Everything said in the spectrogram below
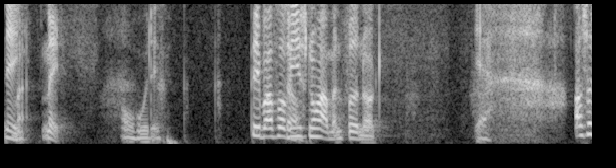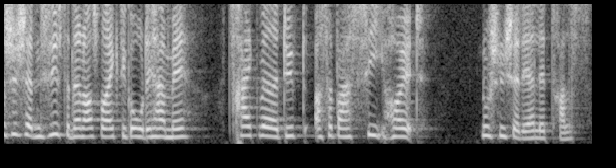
Nej, Nej. Nej. overhovedet ikke. Det er bare for at Så. vise, nu har man fået nok. Ja. Og så synes jeg, at den sidste, den også var rigtig god, det her med, træk vejret dybt, og så bare sig højt, nu synes jeg, det er lidt træls.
